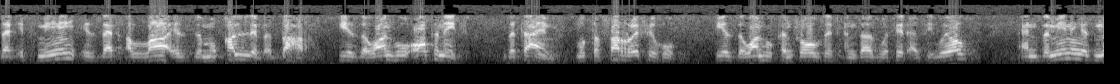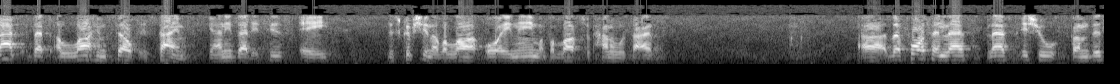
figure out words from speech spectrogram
that its meaning is that Allah is the muqallib al-dahr. He is the one who alternates the time. Mutasarrifuhu. He is the one who controls it and does with it as He wills. And the meaning is not that Allah Himself is time, yani that it is a description of Allah or a name of Allah subhanahu wa ta'ala. Uh, the fourth and last, last issue from this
